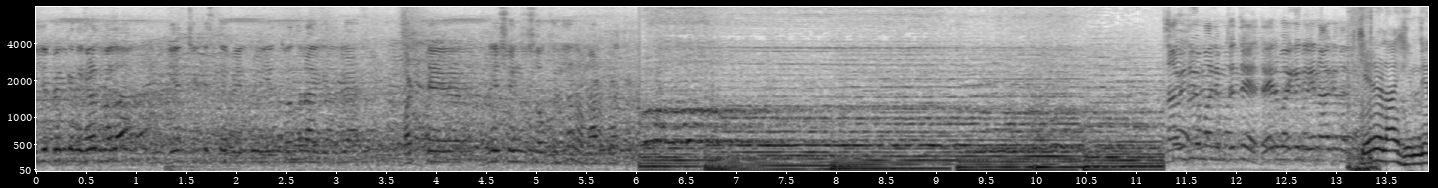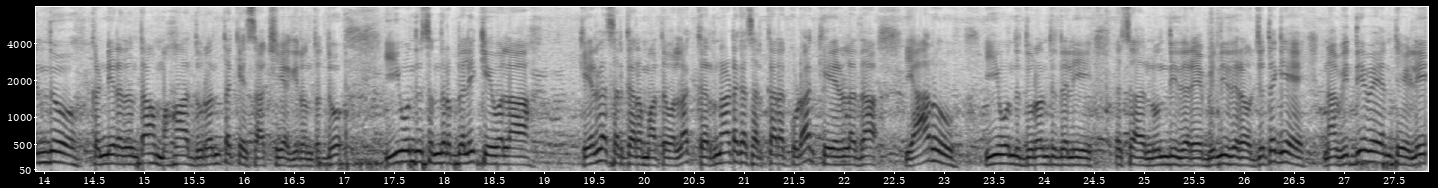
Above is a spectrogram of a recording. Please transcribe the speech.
ಇಲ್ಲಿ ಬೇಕಿದ್ರೆ ಹೇಳಿದ್ವಲ್ಲ, ನಿಮ್ಗೆ ಏನು ಚಿಕಿತ್ಸೆ ಬೇಕು, ಏನು ತೊಂದರೆ ಆಗಿದ್ರೆ ಬಟ್ಟೆ, ರೇಷನ್ ಸೌಕರ್ಯ ನಾವು ಮಾಡ್ಕೊಡ್ತೀವಿ. ಹಿಂದೆಂದೂ ಕಂಡಿರದಂತಹ ಮಹಾ ದುರಂತಕ್ಕೆ ಸಾಕ್ಷಿಯಾಗಿರುವಂಥದ್ದು. ಈ ಒಂದು ಸಂದರ್ಭದಲ್ಲಿ ಕೇವಲ ಕೇರಳ ಸರ್ಕಾರ ಮಾತ್ರವಲ್ಲ, ಕರ್ನಾಟಕ ಸರ್ಕಾರ ಕೂಡ ಕೇರಳದ ಯಾರು ಈ ಒಂದು ದುರಂತದಲ್ಲಿ ಸ ನೊಂದಿದ್ದಾರೆ ಬೆಂದಿದ್ದಾರೆ ಅವ್ರ ಜೊತೆಗೆ ನಾವಿದ್ದೇವೆ ಅಂತ ಹೇಳಿ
